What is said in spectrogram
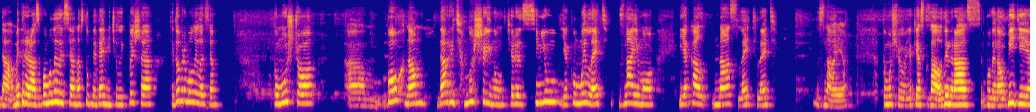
да, ми три рази помолилися. Наступний день мій чоловік пише: Ти добре молилася? Тому що е, Бог нам дарить машину через сім'ю, яку ми ледь знаємо, і яка нас ледь-ледь знає. Тому що, як я сказала, один раз були на обіді.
